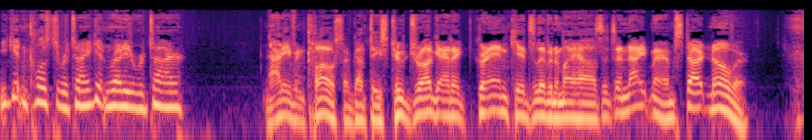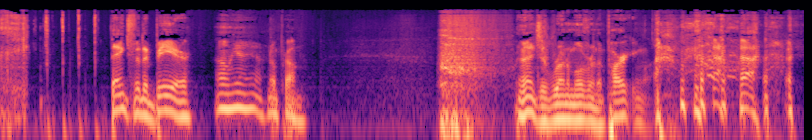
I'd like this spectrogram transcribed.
You getting close to retire? You getting ready to retire? Not even close. I've got these two drug addict grandkids living in my house. It's a nightmare. I'm starting over. Thanks for the beer. Oh, yeah, yeah, no problem. And then I just run them over in the parking lot.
